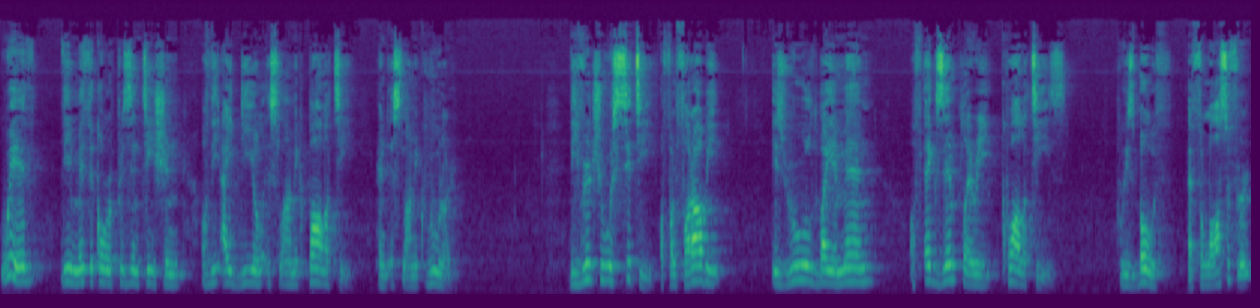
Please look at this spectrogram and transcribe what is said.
with the mythical representation of the ideal Islamic polity and Islamic ruler. The virtuous city of Al Farabi is ruled by a man of exemplary qualities, who is both a philosopher,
